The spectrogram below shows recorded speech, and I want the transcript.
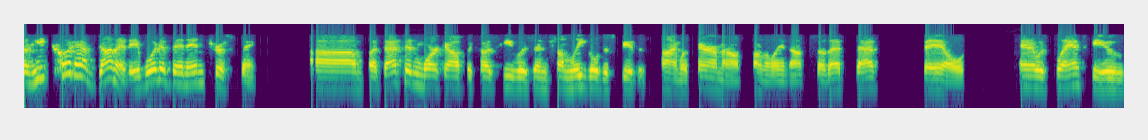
so he could have done it. It would have been interesting. Um, but that didn't work out because he was in some legal dispute at the time with Paramount, funnily enough. So that, that failed. And it was Polanski who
